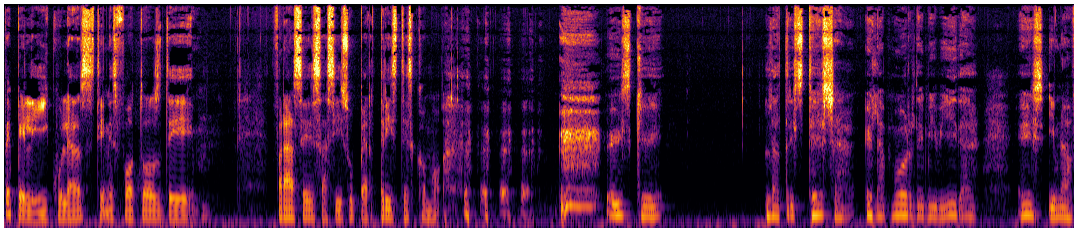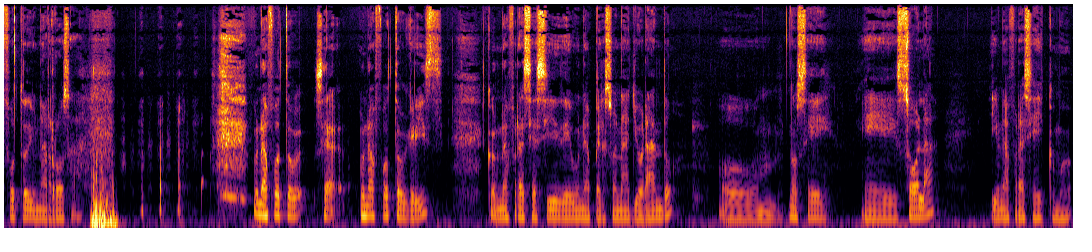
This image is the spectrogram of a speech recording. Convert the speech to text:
de películas, tienes fotos de frases así súper tristes como es que la tristeza, el amor de mi vida es y una foto de una rosa. una foto, o sea, una foto gris con una frase así de una persona llorando o no sé, eh, sola y una frase ahí como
